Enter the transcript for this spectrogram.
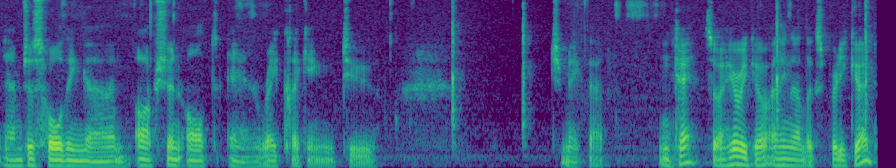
and I'm just holding um, Option, Alt, and right-clicking to to make that. Okay, so here we go. I think that looks pretty good.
